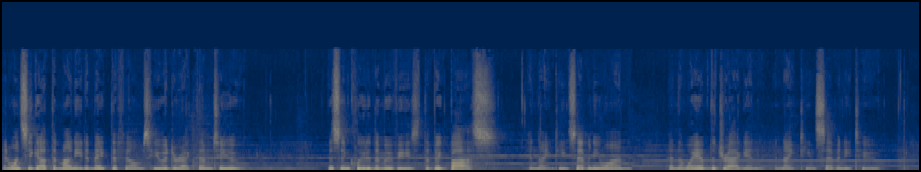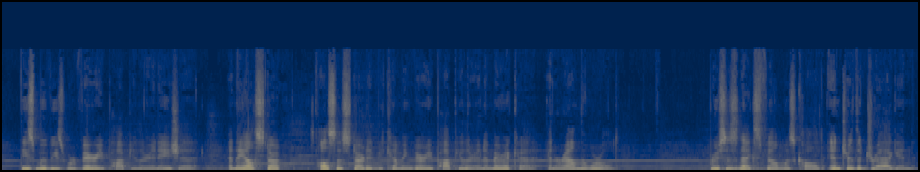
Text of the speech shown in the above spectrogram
and once he got the money to make the films, he would direct them too. This included the movies The Big Boss in 1971 and The Way of the Dragon in 1972. These movies were very popular in Asia, and they also started becoming very popular in America and around the world. Bruce's next film was called Enter the Dragon,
